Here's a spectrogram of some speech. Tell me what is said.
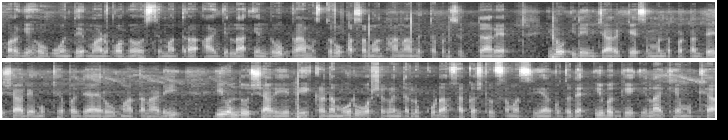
ಹೊರಗೆ ಹೋಗುವಂತೆ ಮಾಡುವ ವ್ಯವಸ್ಥೆ ಮಾತ್ರ ಆಗಿಲ್ಲ ಎಂದು ಗ್ರಾಮಸ್ಥರು ಅಸಮಾಧಾನ ವ್ಯಕ್ತಪಡಿಸುತ್ತಿದ್ದಾರೆ ಇನ್ನು ಇದೇ ವಿಚಾರಕ್ಕೆ ಸಂಬಂಧಪಟ್ಟಂತೆ ಶಾಲೆಯ ಮುಖ್ಯೋಪಾಧ್ಯಾಯರು ಮಾತನಾಡಿ, ಈ ಒಂದು ಶಾಲೆಯಲ್ಲಿ ಕಳೆದ ಮೂರು ವರ್ಷಗಳಿಂದಲೂ ಕೂಡ ಸಾಕಷ್ಟು ಸಮಸ್ಯೆಯಾಗುತ್ತದೆ. ಈ ಬಗ್ಗೆ ಇಲಾಖೆಯ ಮುಖ್ಯ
